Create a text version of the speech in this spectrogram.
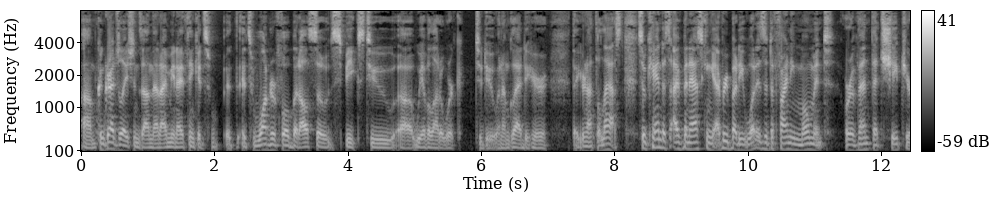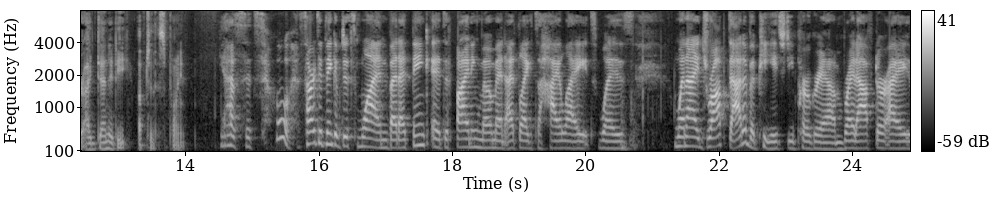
um, congratulations on that. I mean, I think it's it's wonderful, but also speaks to uh, we have a lot of work to do, and I'm glad to hear that you're not the last. So, Candis, I've been asking everybody, what is a defining moment or event that shaped your identity up to this point? Yes, it's oh, it's hard to think of just one, but I think a defining moment I'd like to highlight was when I dropped out of a PhD program right after I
